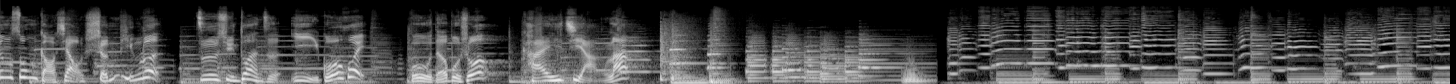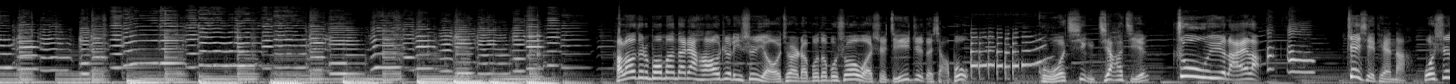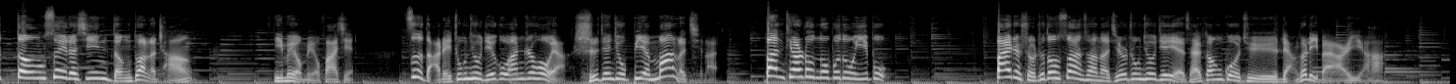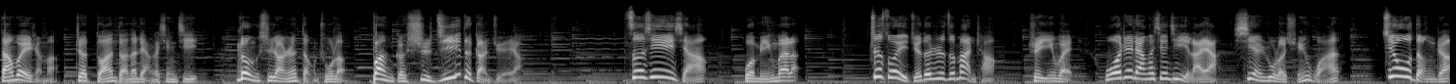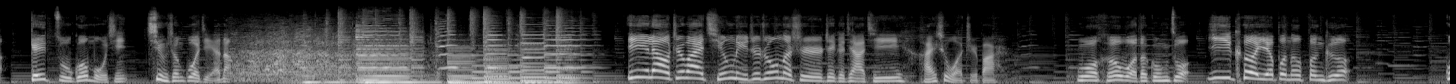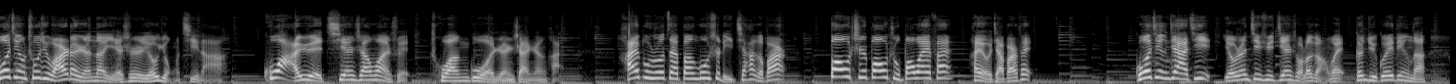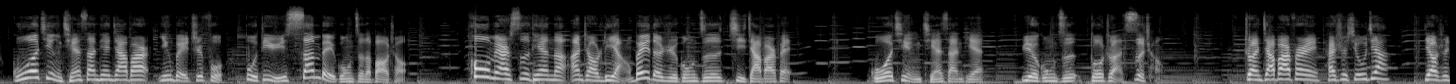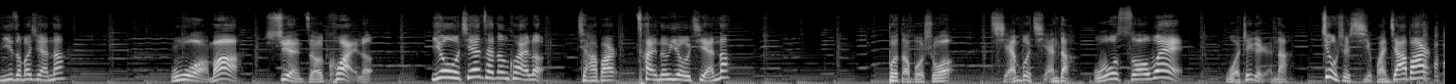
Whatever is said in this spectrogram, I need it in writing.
轻松搞笑神评论，资讯段子一锅烩。不得不说，开讲了。Hello，听众朋友们，大家好，这里是有趣的。不得不说，我是机智的小布。国庆佳节终于来了。这些天呢，我是等碎了心，等断了肠。你们有没有发现，自打这中秋节过完之后呀，时间就变慢了起来，半天都挪不动一步。掰着手指头算算呢，其实中秋节也才刚过去两个礼拜而已啊。但为什么这短短的两个星期，愣是让人等出了半个世纪的感觉呀？仔细一想，我明白了，之所以觉得日子漫长，是因为我这两个星期以来呀，陷入了循环。就等着给祖国母亲庆生过节呢。意料之外、情理之中的是，这个假期还是我值班。我和我的工作一刻也不能分割。国庆出去玩的人呢，也是有勇气的啊，跨越千山万水，穿过人山人海，还不如在办公室里加个班，包吃包住包 WiFi，还有加班费。国庆假期，有人继续坚守了岗位。根据规定呢。国庆前三天加班应被支付不低于三倍工资的报酬，后面四天呢按照两倍的日工资计加班费。国庆前三天月工资多赚四成，赚加班费还是休假？要是你怎么选呢？我嘛选择快乐，有钱才能快乐，加班才能有钱呢。不得不说，钱不钱的无所谓，我这个人呢就是喜欢加班。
